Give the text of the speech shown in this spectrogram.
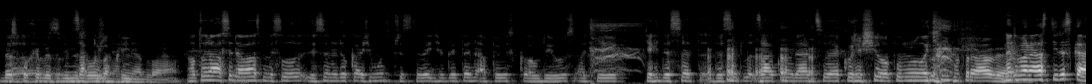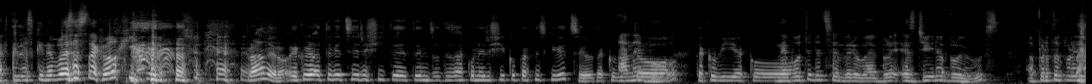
Bez pochyby se tím myslelo zaklínadlo. No. No to dá si dává smysl, že se nedokážu moc představit, že by ten Appius Claudius a ti, těch deset, deset zákonodárců jako řešilo pomluvačný Právě. na no. 12 deskách. Ty desky nebyly zase tak velký. Právě, no. Jako, a ty věci řeší, ty, ty, ty zákony řeší jako praktické věci, jo. Takový A nebo- to, takový jako... Nebo ty decemberové byly SJWs a proto pro ně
